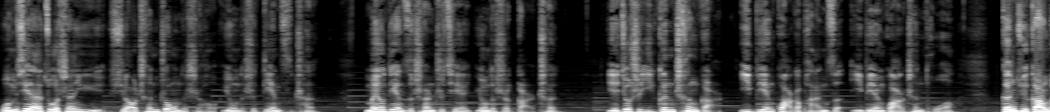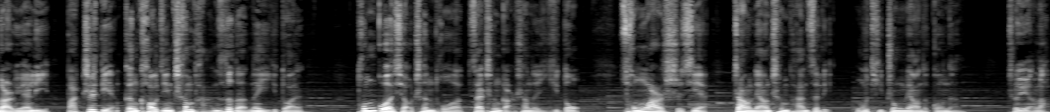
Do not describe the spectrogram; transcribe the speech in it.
我们现在做生意需要称重的时候，用的是电子秤。没有电子秤之前用的是杆秤，也就是一根秤杆，一边挂个盘子，一边挂个秤砣。根据杠杆原理，把支点更靠近秤盘子的那一端，通过小秤砣在秤杆上的移动，从而实现丈量秤盘子里物体重量的功能。扯远了，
